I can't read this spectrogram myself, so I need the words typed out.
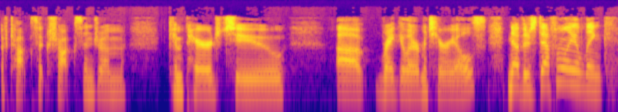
of toxic shock syndrome compared to uh, regular materials. Now, there's definitely a link.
